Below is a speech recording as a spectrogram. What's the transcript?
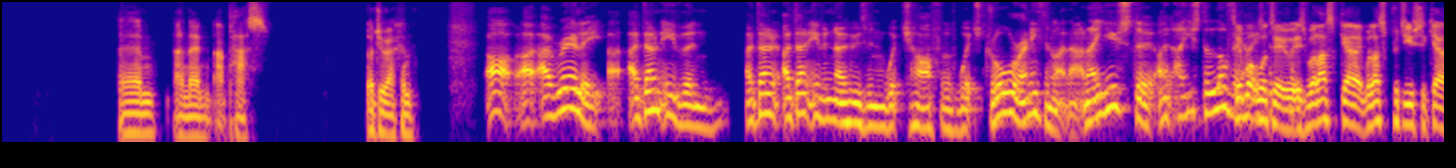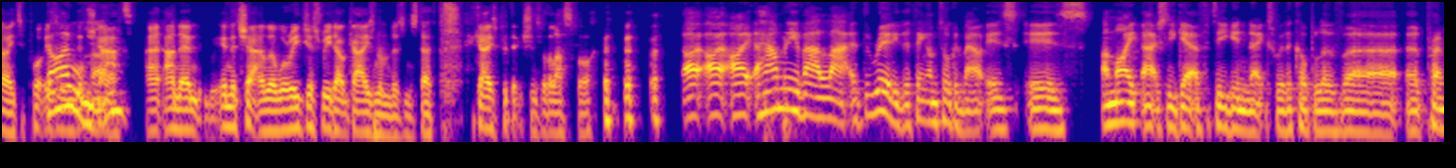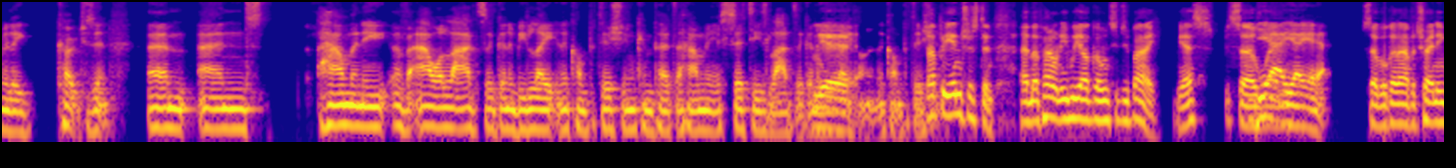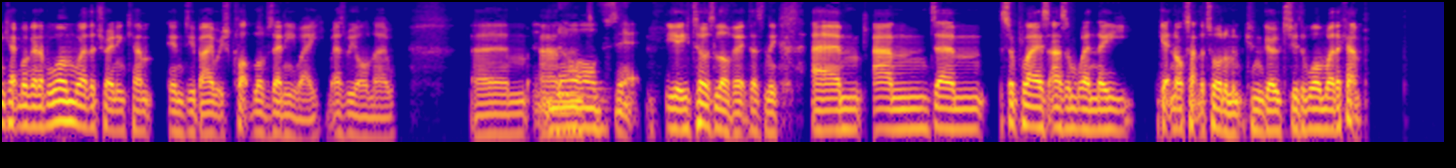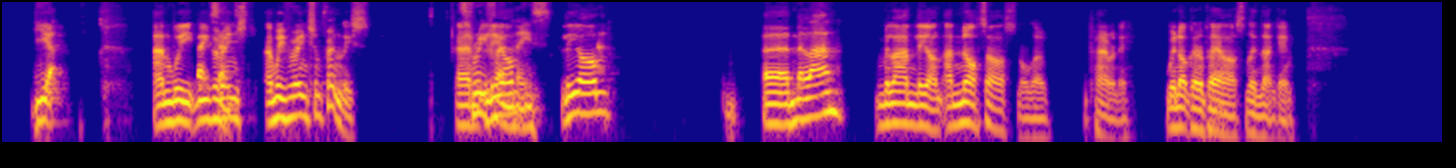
um, and then I pass. What do you reckon? Oh, I, I really, I don't even I don't I don't even know who's in which half of which draw or anything like that. And I used to I, I used to love it. See, it. what we'll do is we'll ask Guy, we'll ask producer Guy to put his in the chat, and, and, then in the chat, and then we'll just read out Guy's numbers instead. Guy's predictions for the last four. I, I, I, how many of our lad? Really, the thing I'm talking about is is I might actually get a fatigue index with a couple of uh, uh, Premier League coaches in, um, and how many of our lads are going to be late in the competition compared to how many of City's lads are going to yeah. be late on in the competition. That'd be interesting. Um, apparently, we are going to Dubai. Yes, so yeah, yeah, yeah. So we're going to have a training camp. We're going to have a one weather training camp in Dubai, which Klopp loves anyway, as we all know. Um, and, loves it. Yeah, he does love it, doesn't he? Um, and um, so players, as and when they get knocked out of the tournament, can go to the warm weather camp. Yeah. and we Makes we've sense. arranged and we've arranged some friendlies. Um, Three Lyon, friendlies. Lyon, Uh, Milan. Milan, Lyon, and not Arsenal though. Apparently, we're not going to play Arsenal in that game.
